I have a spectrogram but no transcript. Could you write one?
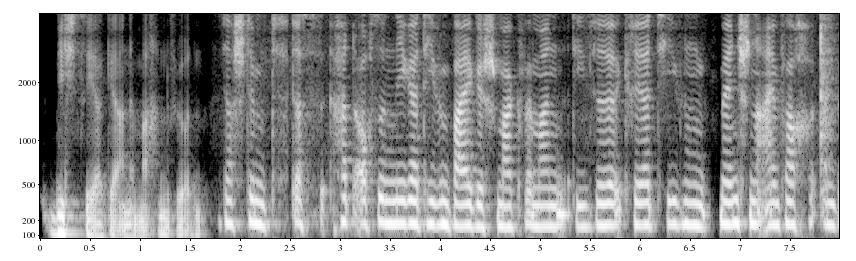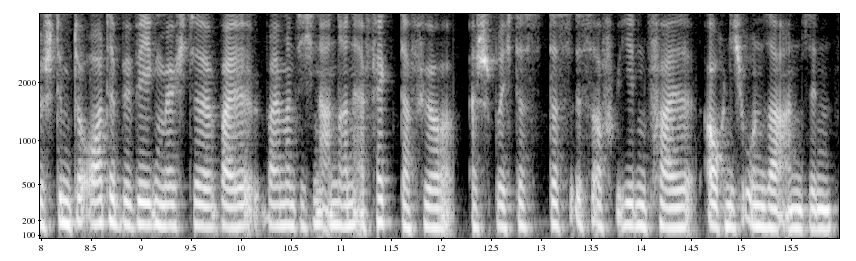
nicht sehr gerne machen würden. Das stimmt. Das hat auch so einen negativen Beigeschmack, wenn man diese kreativen Menschen einfach an bestimmte Orte bewegen möchte, weil, weil man sich einen anderen Effekt dafür erspricht. Das, das ist auf jeden Fall auch nicht unser Ansinnen.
